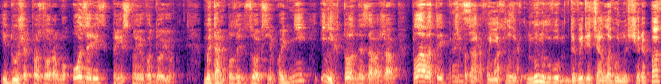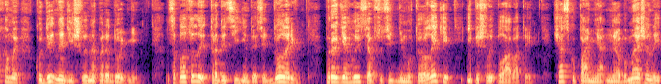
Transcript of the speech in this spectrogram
і дуже прозорому озері з прісною водою. Ми там були зовсім одні, і ніхто не заважав плавати і фотографуватися. Поїхали в Нунгову дивитися лагуну з черепахами, куди не дійшли напередодні. Заплатили традиційні 10 доларів, переодяглися в сусідньому туалеті і пішли плавати. Час купання не обмежений,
